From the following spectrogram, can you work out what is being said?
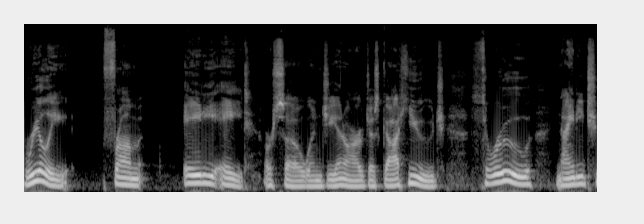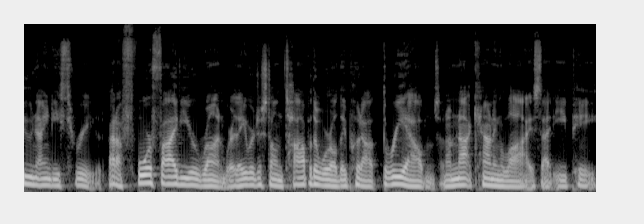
really, from 88 or so, when GNR just got huge, through 92, 93, about a four or five year run where they were just on top of the world. They put out three albums, and I'm not counting Lies, that EP.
